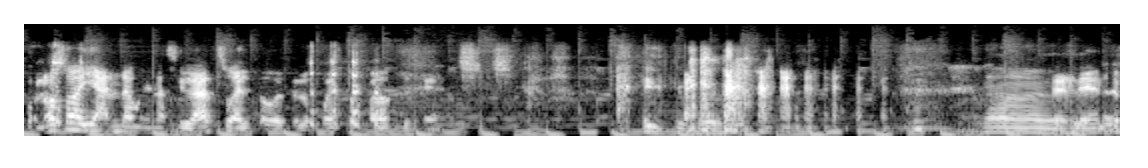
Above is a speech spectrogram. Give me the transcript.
coloso ahí anda, güey, en la ciudad suelto, güey, te lo puedes topar donde sea. Ay, qué. No. Excelente,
